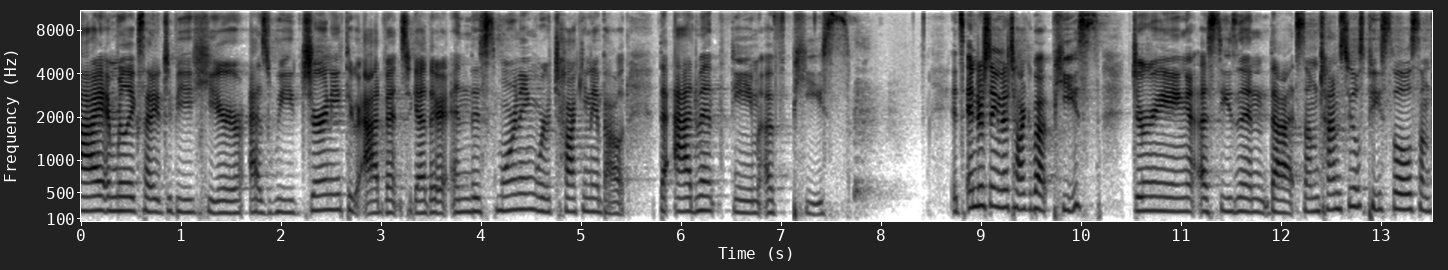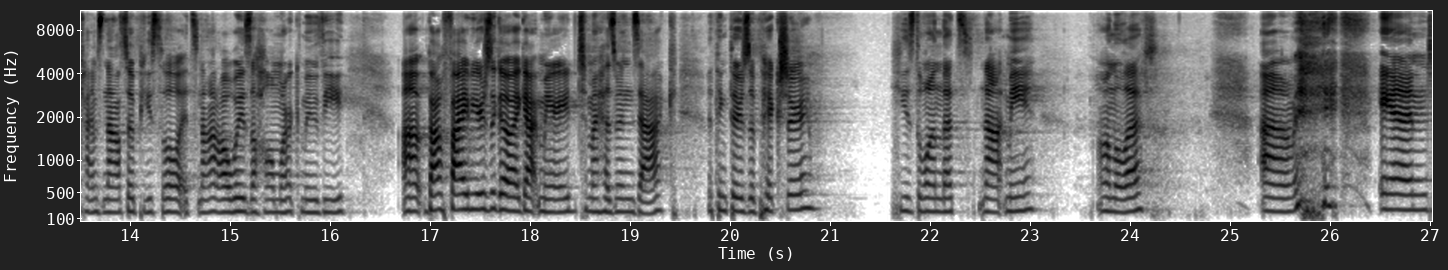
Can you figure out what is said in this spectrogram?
I am really excited to be here as we journey through Advent together. And this morning, we're talking about the Advent theme of peace. It's interesting to talk about peace during a season that sometimes feels peaceful, sometimes not so peaceful. It's not always a Hallmark movie. Uh, about five years ago, I got married to my husband, Zach. I think there's a picture. He's the one that's not me on the left. Um, and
